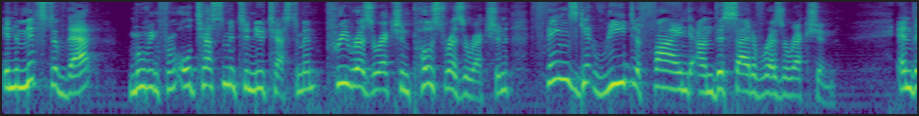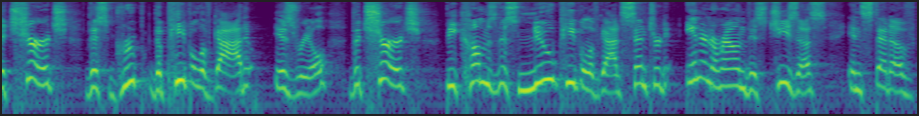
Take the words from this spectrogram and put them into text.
in the midst of that, moving from Old Testament to New Testament, pre resurrection, post resurrection, things get redefined on this side of resurrection. And the church, this group, the people of God, Israel, the church becomes this new people of God centered in and around this Jesus instead of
